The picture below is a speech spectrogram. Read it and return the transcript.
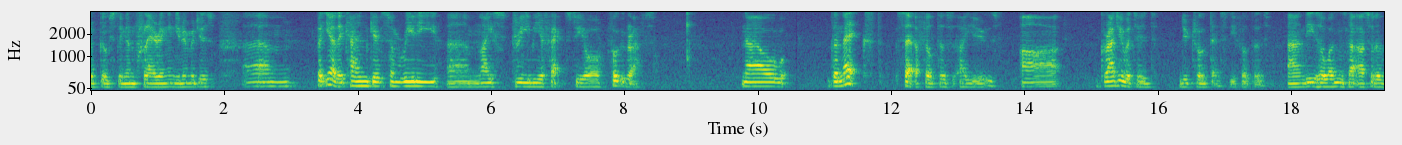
of ghosting and flaring in your images. Um, but yeah, they can give some really um, nice dreamy effects to your photographs. Now, the next set of filters I used are graduated neutral density filters and these are ones that are sort of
